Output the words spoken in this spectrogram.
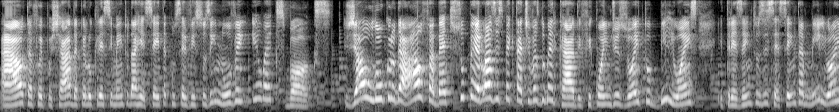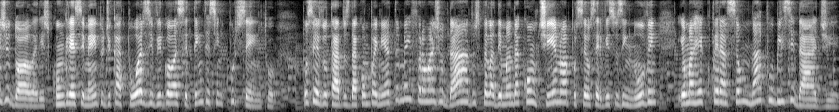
A alta foi puxada pelo crescimento da receita com serviços em nuvem e o Xbox. Já o lucro da Alphabet superou as expectativas do mercado e ficou em 18 bilhões e 360 milhões de dólares, com um crescimento de 14,75%. Os resultados da companhia também foram ajudados pela demanda contínua por seus serviços em nuvem e uma recuperação na publicidade.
